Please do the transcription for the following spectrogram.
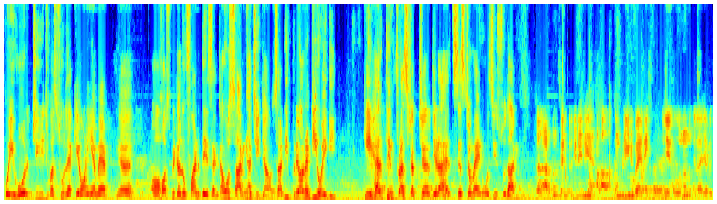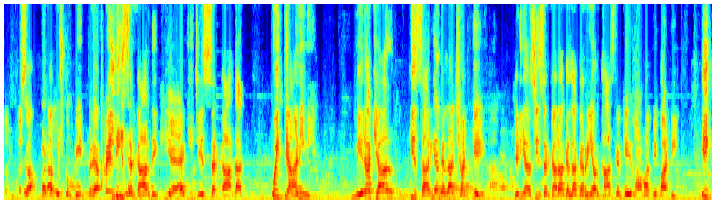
ਕੋਈ ਹੋਰ ਚੀਜ਼ ਵਸਤੂ ਲੈ ਕੇ ਆਉਣੀ ਹੈ ਮੈਂ ਹਸਪੀਟਲ ਨੂੰ ਫੰਡ ਦੇ ਸਕਦਾ ਉਹ ਸਾਰੀਆਂ ਚੀਜ਼ਾਂ ਸਾਡੀ ਪ੍ਰਾਇੋਰਟੀ ਹੋਏਗੀ ਕਿ ਹੈਲਥ ਇਨਫਰਾਸਟ੍ਰਕਚਰ ਜਿਹੜਾ ਹੈਲਥ ਸਿਸਟਮ ਹੈ ਇਹਨੂੰ ਅਸੀਂ ਸੁਧਾਰੀਏ। ਸਰ ਅਰਬਨ ਸੈਂਟਰ ਜਿਹੜੇ ਨੇ ਆਹ ਕੰਪਲੀਟ ਪਏ ਨੇ। ਜੇ ਉਹਨਾਂ ਨੂੰ ਚਲਾਇਆ ਜਾਵੇ ਤਾਂ ਸਭ ਬੜਾ ਕੁਝ ਕੰਪਲੀਟ ਮਿਲਿਆ ਪਹਿਲੀ ਸਰਕਾਰ ਦੇਖੀ ਹੈ ਕਿ ਜਿਸ ਸਰਕਾਰ ਦਾ ਕੋਈ ਧਿਆਨ ਹੀ ਨਹੀਂ ਹੈ। ਮੇਰਾ ਖਿਆਲ ਕਿ ਸਾਰੀਆਂ ਗੱਲਾਂ ਛੱਡ ਕੇ ਜਿਹੜੀਆਂ ਅਸੀਂ ਸਰਕਾਰਾਂ ਗੱਲਾਂ ਕਰ ਰਹੀਆਂ ਔਰ ਖਾਸ ਕਰਕੇ ਆਮ ਆਦਮੀ ਪਾਰਟੀ ਇੱਕ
